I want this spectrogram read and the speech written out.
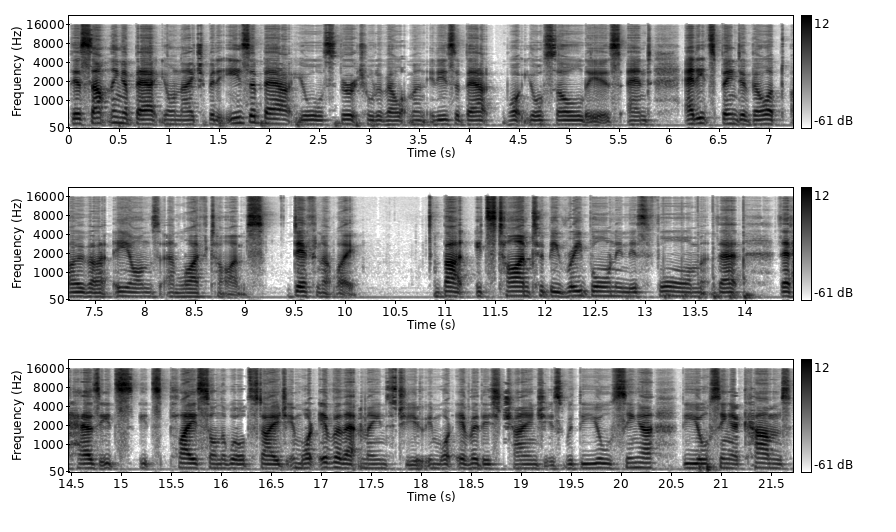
there's something about your nature, but it is about your spiritual development. It is about what your soul is. And, and it's been developed over eons and lifetimes, definitely. But it's time to be reborn in this form that that has its its place on the world stage in whatever that means to you, in whatever this change is. With the Yule Singer, the Yule Singer comes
